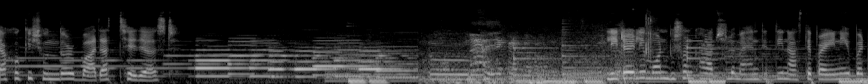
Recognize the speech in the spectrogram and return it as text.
দেখো কি সুন্দর বাজাচ্ছে জাস্ট লিটারালি মন ভীষণ খারাপ ছিল, মেহেন্দির দিন আসতে পারিনি বাট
